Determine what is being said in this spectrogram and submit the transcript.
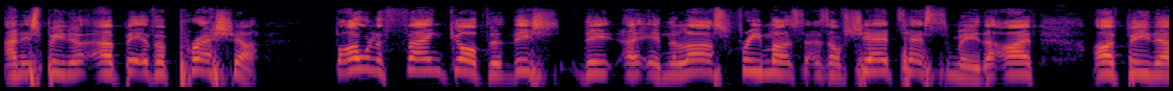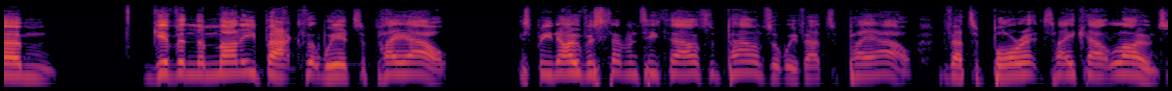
and it's been a, a bit of a pressure. But I want to thank God that this, the, uh, in the last three months, as I've shared testimony, that I've, I've been um, given the money back that we had to pay out. It's been over £70,000 that we've had to pay out. We've had to borrow it, take out loans.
